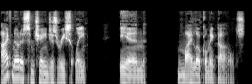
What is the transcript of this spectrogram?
I've noticed some changes recently in my local McDonald's.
